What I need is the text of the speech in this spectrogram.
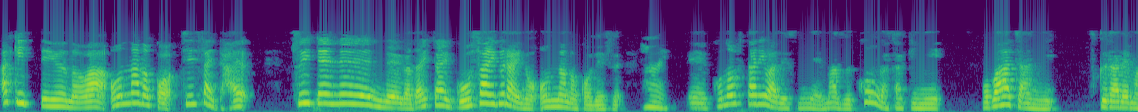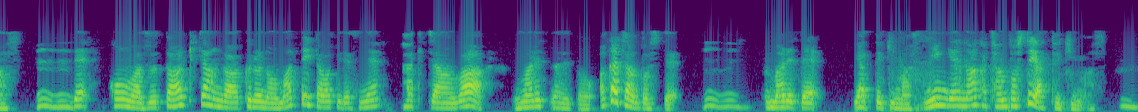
秋っていうのは、女の子、小さいって推定年齢がだいたい5歳ぐらいの女の子です。はい。えーこの二人はですね、まず、コンが先に、おばあちゃんに作られます。うんうん。で、コンはずっとアキちゃんが来るのを待っていたわけですね。アキちゃんは、生まれ、えっと、赤ちゃんとして。生まれてやってきます。人間の赤ちゃんとしてやってきます。うん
